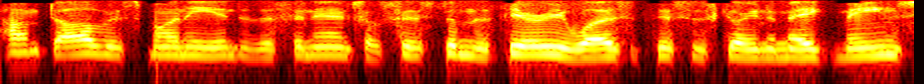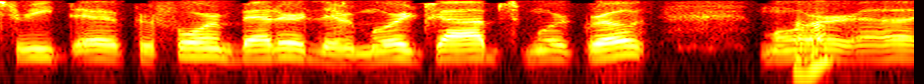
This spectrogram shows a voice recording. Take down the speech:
pumped all this money into the financial system. The theory was that this is going to make Main Street uh, perform better. There are more jobs, more growth, more Uh-huh. uh,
